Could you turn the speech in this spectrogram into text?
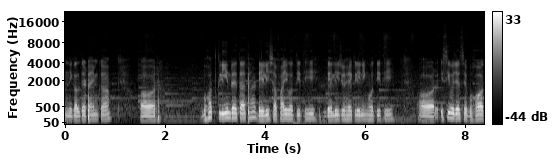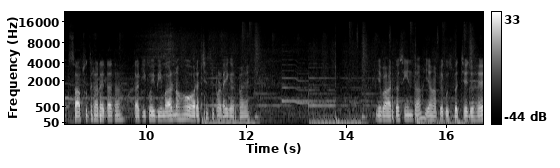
निकलते टाइम का। और बहुत क्लीन रहता था डेली सफ़ाई होती थी डेली जो है क्लीनिंग होती थी। और इसी वजह से बहुत साफ़ सुथरा रहता था, ताकि कोई बीमार ना हो और अच्छे से पढ़ाई कर पाए। ये बाहर का सीन था। यहाँ पे कुछ बच्चे जो है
